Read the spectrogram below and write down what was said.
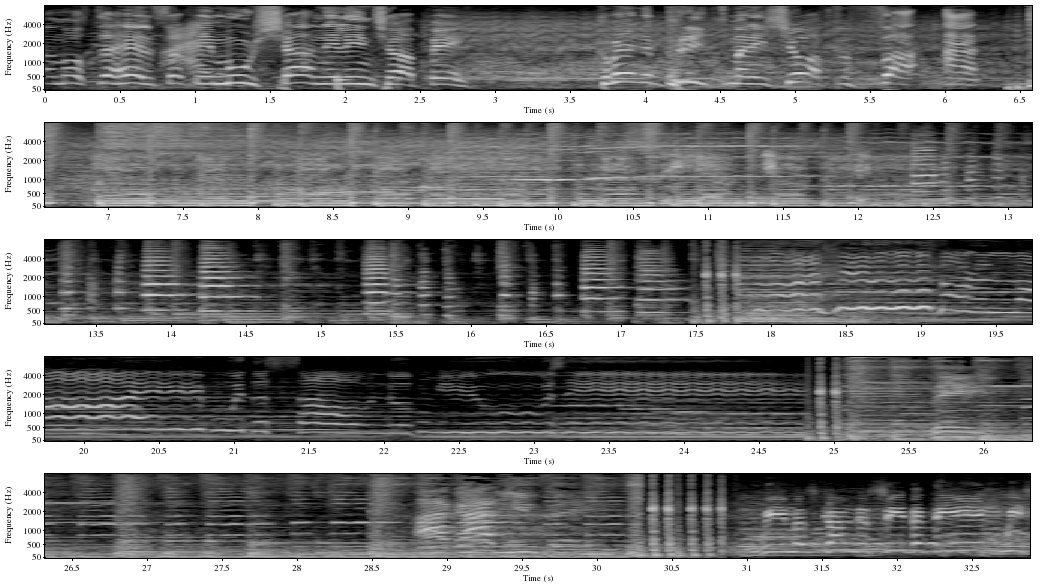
Jag måste hälsa till morsan i Linköping. Kom igen nu Britt-Marie, kör för fan!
